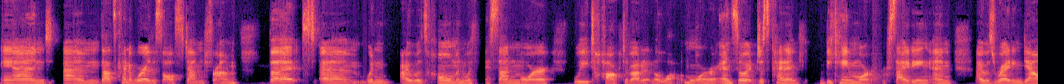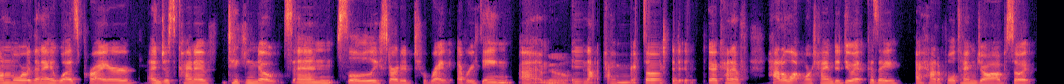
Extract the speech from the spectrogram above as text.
and um, that's kind of where this all stemmed from. But um, when I was home and with my son more, we talked about it a lot more. And so it just kind of became more exciting. And I was writing down more than I was prior and just kind of taking notes and slowly started to write everything um, yeah. in that time. So it, I kind of had a lot more time to do it because I I had a full time job, so it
